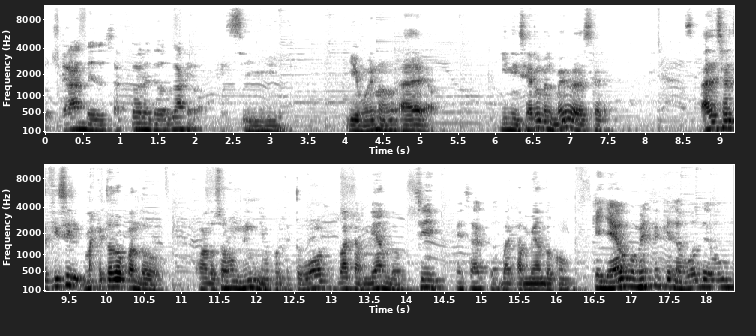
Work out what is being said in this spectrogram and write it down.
los grandes actores de doblaje. Sí. Y bueno, iniciar en el medio ha de ser. Ha de ser difícil, más que todo cuando, cuando sos un niño, porque tu voz va cambiando. Sí, exacto. Va cambiando con. que llega un momento en que la voz de un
